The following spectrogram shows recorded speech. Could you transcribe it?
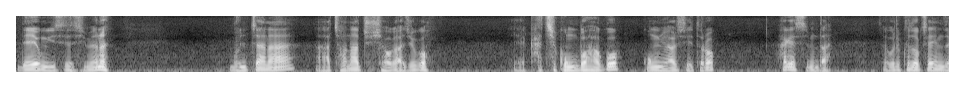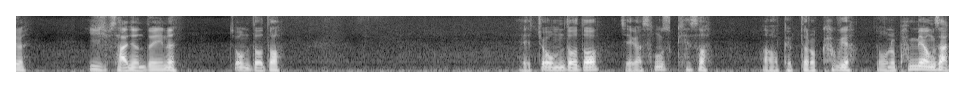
내용이 있으시면 문자나 아, 전화 주셔가지고 예, 같이 공부하고 공유할 수 있도록 하겠습니다. 자, 우리 구독자님들 24년도에는 좀 더 더, 예, 좀더 더 제가 성숙해서 어, 뵙도록 하고요. 자, 오늘 판매 영상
